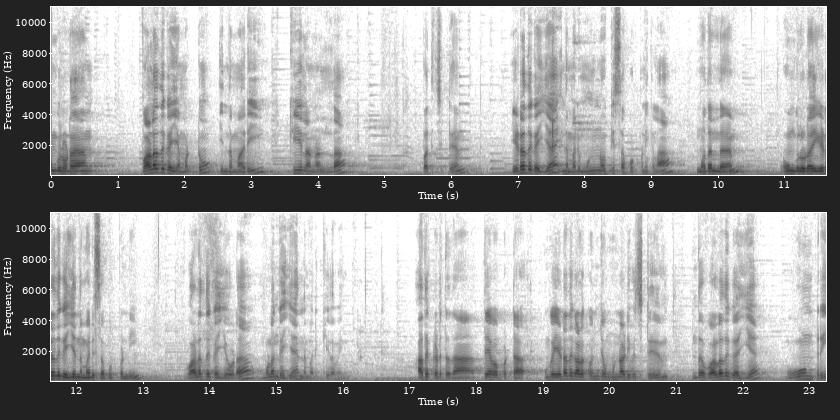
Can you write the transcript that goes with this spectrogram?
உங்களோட வலது கையை மட்டும் இந்த மாதிரி கீழே நல்லா பதிச்சுட்டு இடது கையை இந்த மாதிரி முன்னோக்கி சப்போர்ட் பண்ணிக்கலாம். முதல்ல உங்களோட இடது கையை இந்த மாதிரி சப்போர்ட் பண்ணி வலது கையோட முழங்கையை இந்த மாதிரி கீழே வைங்க. அதுக்கடுத்ததான் தேவைப்பட்டா உங்கள் இடது காலை கொஞ்சம் முன்னாடி வச்சுட்டு இந்த வலது கையை ஊன்றி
